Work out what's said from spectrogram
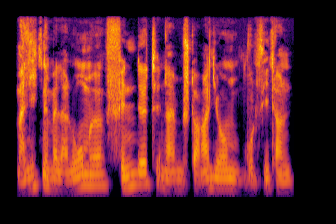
maligne Melanome findet in einem Stadium, wo sie dann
